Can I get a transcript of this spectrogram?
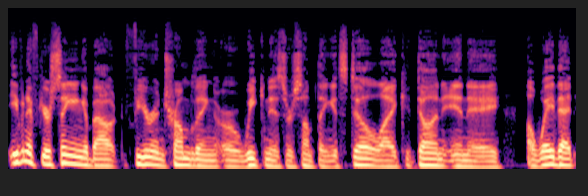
even if you're singing about fear and trembling or weakness or something, it's still like done in a, a way that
